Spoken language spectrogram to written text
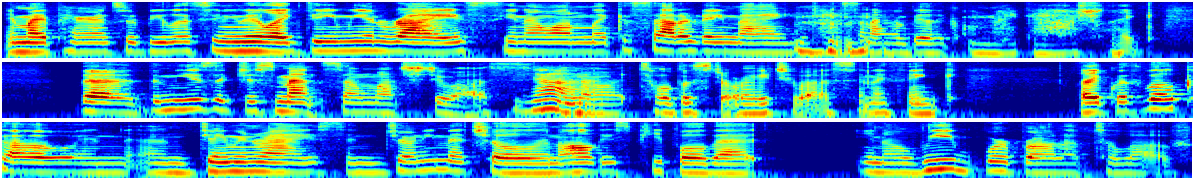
And my parents would be listening to like Damien Rice, you know, on like a Saturday night. And Tess and I would be like, oh my gosh, like the the music just meant so much to us. Yeah. You know, it told a story to us. And I think like with Wilco and, and Damien Rice and Joni Mitchell and all these people that, you know, we were brought up to love.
